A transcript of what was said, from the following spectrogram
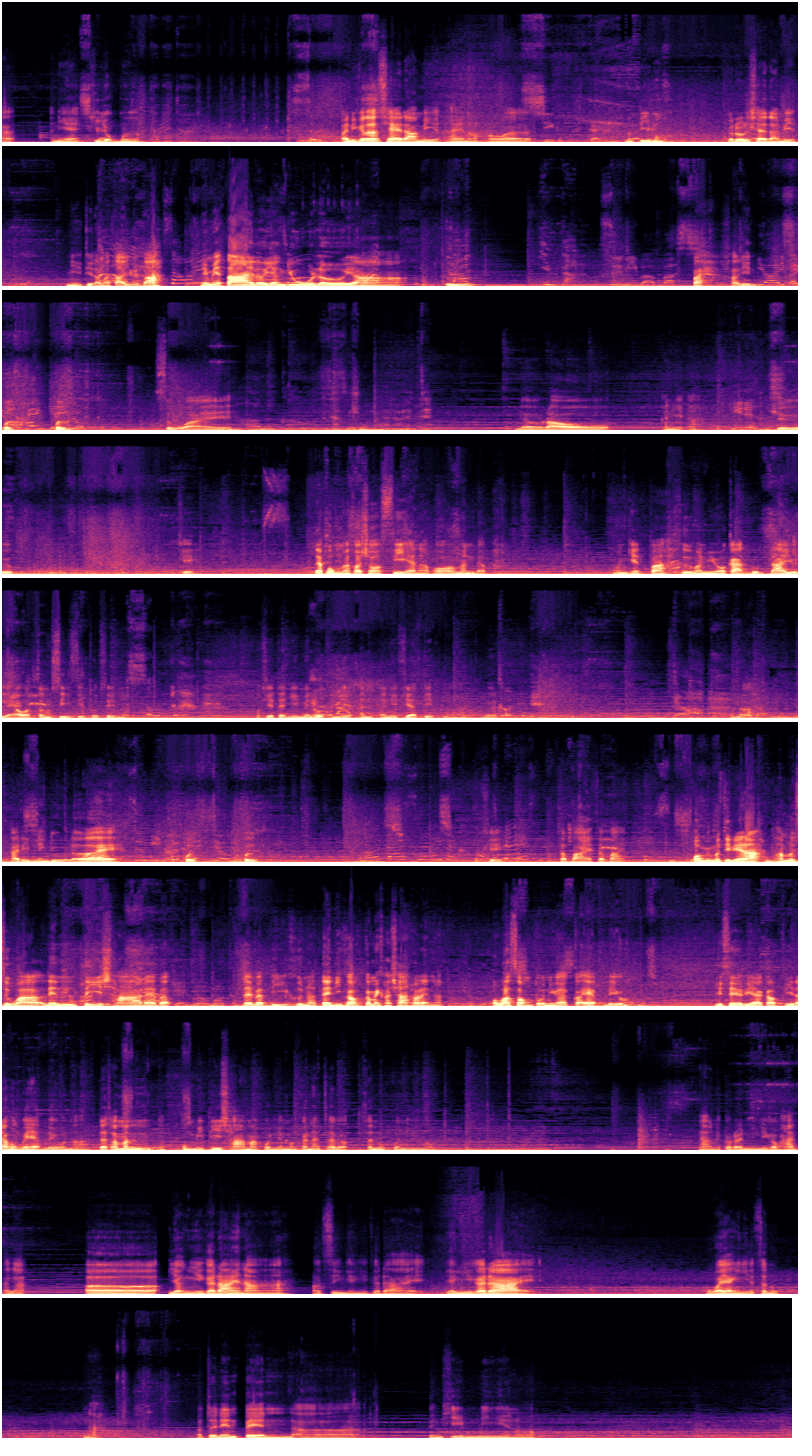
อันนี้ที่ยกมือ อันนี้ก็จะแชร์ดาเมจให้เนาะเพราะว่ามันตีหมดก็โดนแชร์ดาเมจนี่ตีเรามาตายอยู่เห็นปะยังไม่ตายเลยยังอยู่เลยอะ อือไปคาริน ปึก ปึก สวย เดี๋ยวเรา อันนี้อะชื้อโอเค แต่ผมไม่ค่อยชอบเฟียนะ เพราะว่ามันแบบมันเห็นปะคือมันมีโอกาสหลุดได้อยู่แล้วตั้ง 40%นต์โอเค แต่นี้ไม่หลุด อันนี้ อันอันนี้เฟียติดนะเลิศนะคารินยังอยู่เลย ปึกึ๊กโอเค สบายสบาย พอมีมัลติเลสอะทำรู้สึกว่าเล่นตี้ช้าได้แบบได้แบบดีขึ้นอะแต่นี้ก็ก็ไม่ค่อยช้าเท่าไหร่นะ เพราะว่า 2 ตัวนี้ก็แอบเร็วอีเซเรียกับฟีด้าผมก็แอบเร็วนะ แต่ถ้ามันผมมีตี้ช้ามากกว่านี้มันก็น่าจะแบบสนุกกว่านี้เนาะอ่าในกรณีนี้ก็ผ่านไปละ เอ่อ อย่างนี้ก็ได้นะ เอาจริงอย่างนี้ก็ได้ อย่างนี้ก็ได้ ผมว่าอย่างนี้สนุก นะ เราจะเน้นเป็นเอ่อเป็นทีมนี้เนาะ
